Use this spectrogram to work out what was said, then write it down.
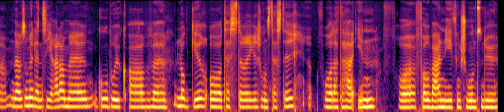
Ja, det er jo som Helene sier her, da, med god bruk av eh, logger og tester og regresjonstester. Få dette her inn for, for hver ny funksjon som du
